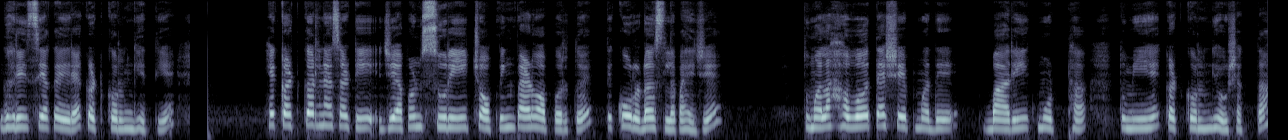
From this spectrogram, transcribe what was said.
घरीच या कैऱ्या कट करून घेते हे कट करण्यासाठी जे आपण सुरी चॉपिंग पॅड वापरतोय ते कोरडं असलं पाहिजे. तुम्हाला हवं त्या शेपमध्ये बारीक मोठा तुम्ही हे कट करून घेऊ शकता.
